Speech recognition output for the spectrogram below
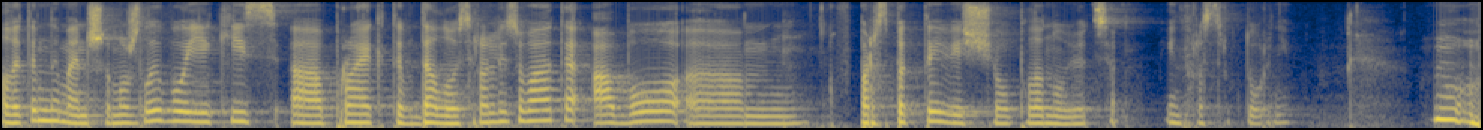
Але тим не менше, можливо, якісь е, проекти вдалося реалізувати, або ем, в перспективі, що плануються інфраструктурні. Ну,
